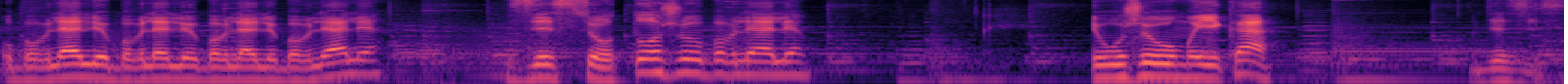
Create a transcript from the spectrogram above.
Убавляли, убавляли, убавляли, убавляли. Здесь все тоже убавляли. И уже у маяка, где здесь?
